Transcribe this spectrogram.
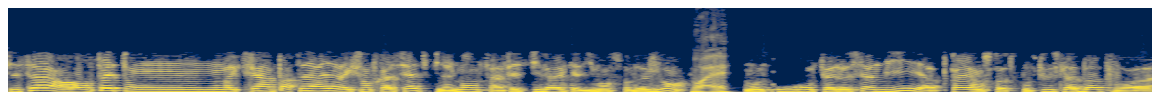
C'est ça, en fait, on, a créé un partenariat avec Central 7, finalement, on fait un festival quasiment sur deux jours. Ouais. Donc on fait le samedi et après on se retrouve tous là-bas pour euh,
